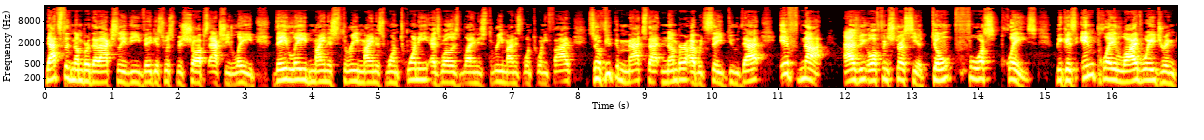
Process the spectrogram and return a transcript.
That's the number that actually the Vegas Whispers sharps actually laid. They laid minus three, minus 120, as well as minus three, minus 125. So if you can match that number, I would say do that. If not, as we often stress here, don't force plays because in play live wagering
